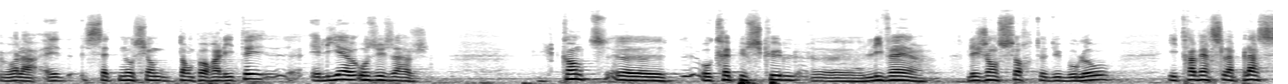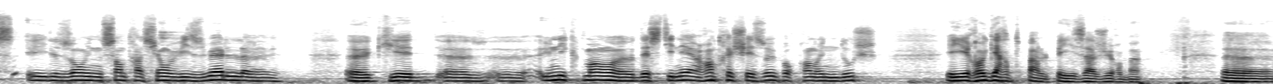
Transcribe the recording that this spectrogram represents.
voilà, et cette notion de temporalité est liée aux usages. Quand euh, au crépuscule, l'hiver, les gens sortent du boulot, ils traversent la place et ils ont une centration visuelle qui est uniquement destinée à rentrer chez eux pour prendre une douche et ils ne regardent pas le paysage urbain. Euh,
